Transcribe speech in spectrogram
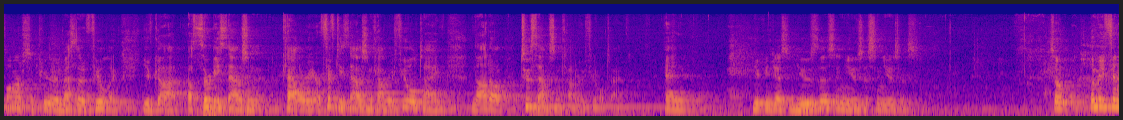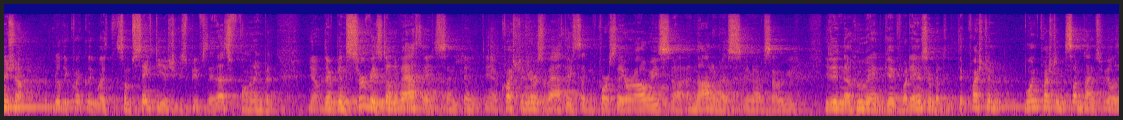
far superior method of fueling. You've got a 30,000 calorie or 50,000 calorie fuel tank, not a 2,000 calorie fuel tank. And you can just use this and use this and use this. So let me finish up really quickly with some safety issues. People say that's fine, but you know there have been surveys done of athletes and, and you know, questionnaires of athletes, and of course they were always uh, anonymous. You know, so you, you didn't know who gave what answer. But the question, one question sometimes people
